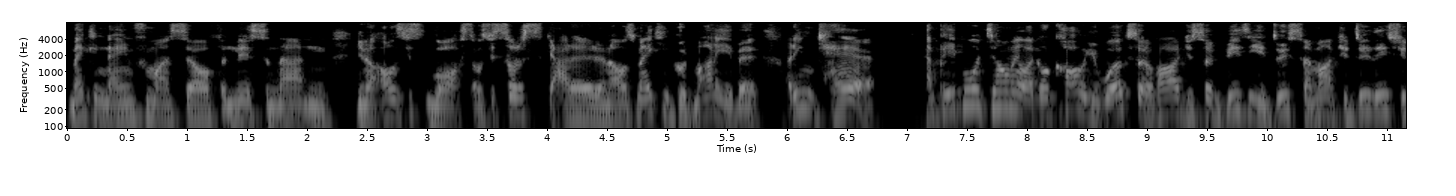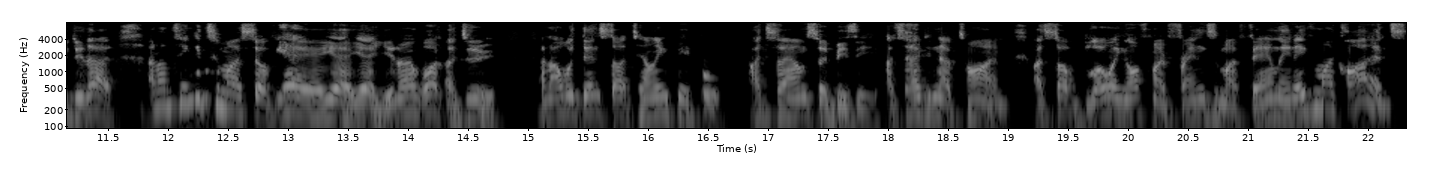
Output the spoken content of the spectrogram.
make a name for myself and this and that. And, you know, I was just lost. I was just sort of scattered and I was making good money, but I didn't care. And people would tell me, like, oh, Kyle, you work so hard, you're so busy, you do so much, you do this, you do that. And I'm thinking to myself, yeah, yeah, yeah, yeah, you know what? I do. And I would then start telling people, I'd say I'm so busy. I'd say I didn't have time. I'd start blowing off my friends and my family and even my clients.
